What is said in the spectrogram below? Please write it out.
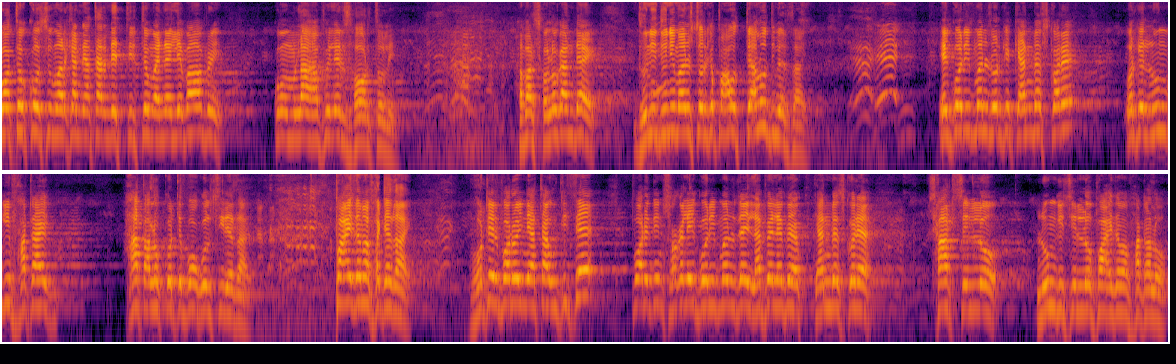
কত কচু মার্কা নেতার নেতৃত্ব মানাইলে বাপরে, কমলা আপেলের ঝড় তোলে। আবার স্লোগান দেয়, ধুনি ধুনি মানুষ তোরকে পাওয়ার তেলও দিবে চায় এই গরিব মানুষ ওরকে ক্যানভাস করে, ওরকে লুঙ্গি ফাটায়, হাত আলোক করতে বগল চিরে যায়, পায়জামা ফাটে যায়। ভোটের পর ওই নেতা উঠিছে, পরের দিন সকালে গরিব মানুষ যাই ল্যাপে ল্যাপে ক্যানভাস করে, শার্ট ছিলল লুঙ্গি ছিলল পায়জামা ফাটালো।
